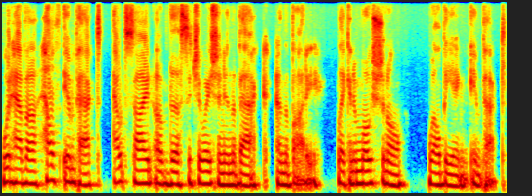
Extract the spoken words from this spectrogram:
would have a health impact outside of the situation in the back and the body, like an emotional well being impact?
